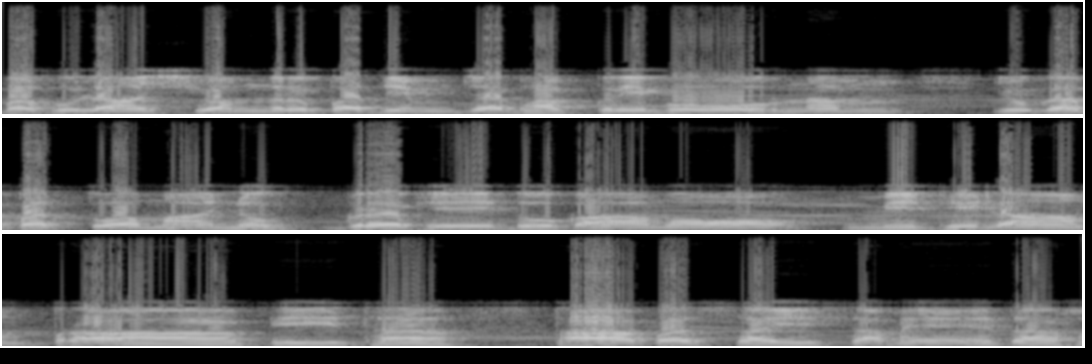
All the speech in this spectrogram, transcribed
बहुलाश्वं नृपदिं च भक्तिपूर्णं युगपत्वमनुग्रहीतुकामो मिथिलां प्रापिध तापसै समेतः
